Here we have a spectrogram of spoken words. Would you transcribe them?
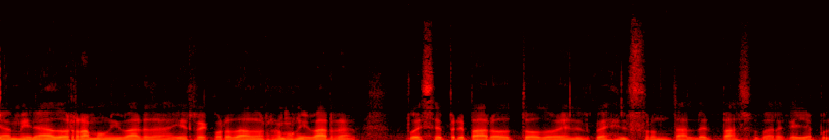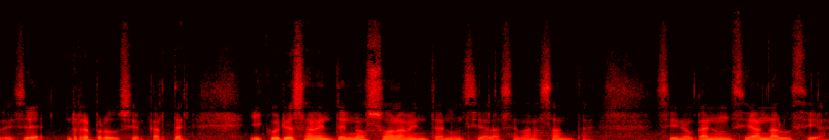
admirado Ramón Ibarra y recordado Ramón Ibarra, pues se preparó todo el, pues, el frontal del paso para que ella pudiese reproducir el cartel. Y curiosamente no solamente anuncia la Semana Santa, sino que anuncia Andalucía.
